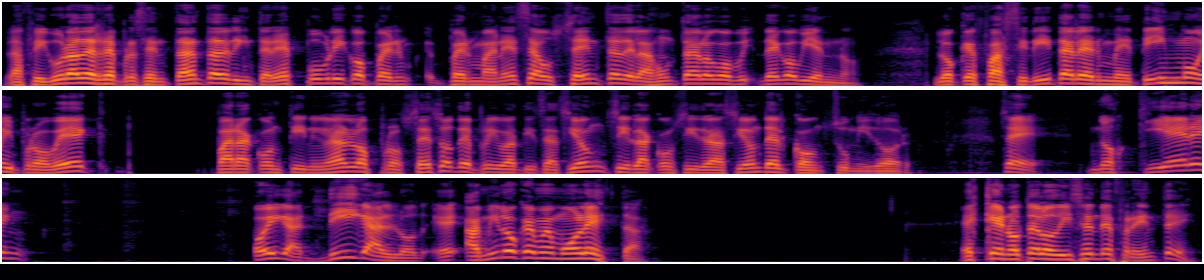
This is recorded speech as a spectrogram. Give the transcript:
la figura del representante del interés público per- permanece ausente de la Junta de, de Gobierno lo que facilita el hermetismo y provee para continuar los procesos de privatización sin la consideración del consumidor. O sea, nos quieren, oiga, díganlo. Eh, A mí lo que me molesta es que no te lo dicen de frente.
